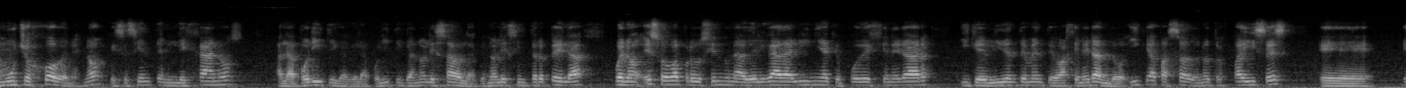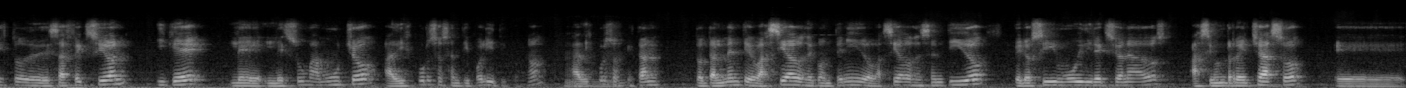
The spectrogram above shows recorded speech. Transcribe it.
muchos jóvenes, ¿no? Que se sienten lejanos a la política, que la política no les habla, que no les interpela, bueno, eso va produciendo una delgada línea que puede generar y que evidentemente va generando, y que ha pasado en otros países, eh, esto de desafección y que le, suma mucho a discursos antipolíticos, ¿no? A discursos que están totalmente vaciados de contenido, vaciados de sentido, pero sí muy direccionados hacia un rechazo eh,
